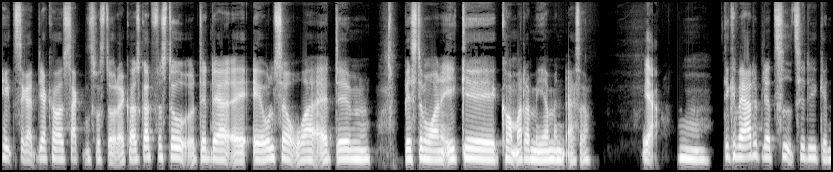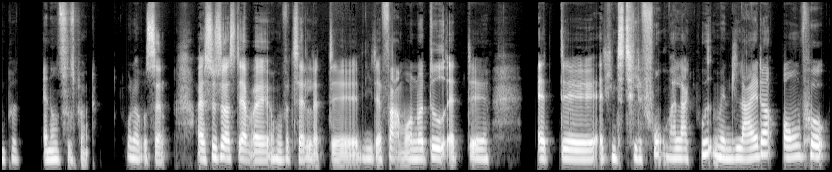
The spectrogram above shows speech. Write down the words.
helt sikkert. Jeg kan også sagtens forstå det. Jeg kan også godt forstå den der øh, ævelse over, at øhm, bedstemoren ikke øh, kommer der mere, men altså... Ja. Mm, det kan være, at det bliver tid til det igen på et andet tidspunkt. 100%. Og jeg synes også, der hvor hun fortalte, at øh, lige da farmoren var død, at, øh, at, øh, at hendes telefon var lagt ud med en lighter ovenpå,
